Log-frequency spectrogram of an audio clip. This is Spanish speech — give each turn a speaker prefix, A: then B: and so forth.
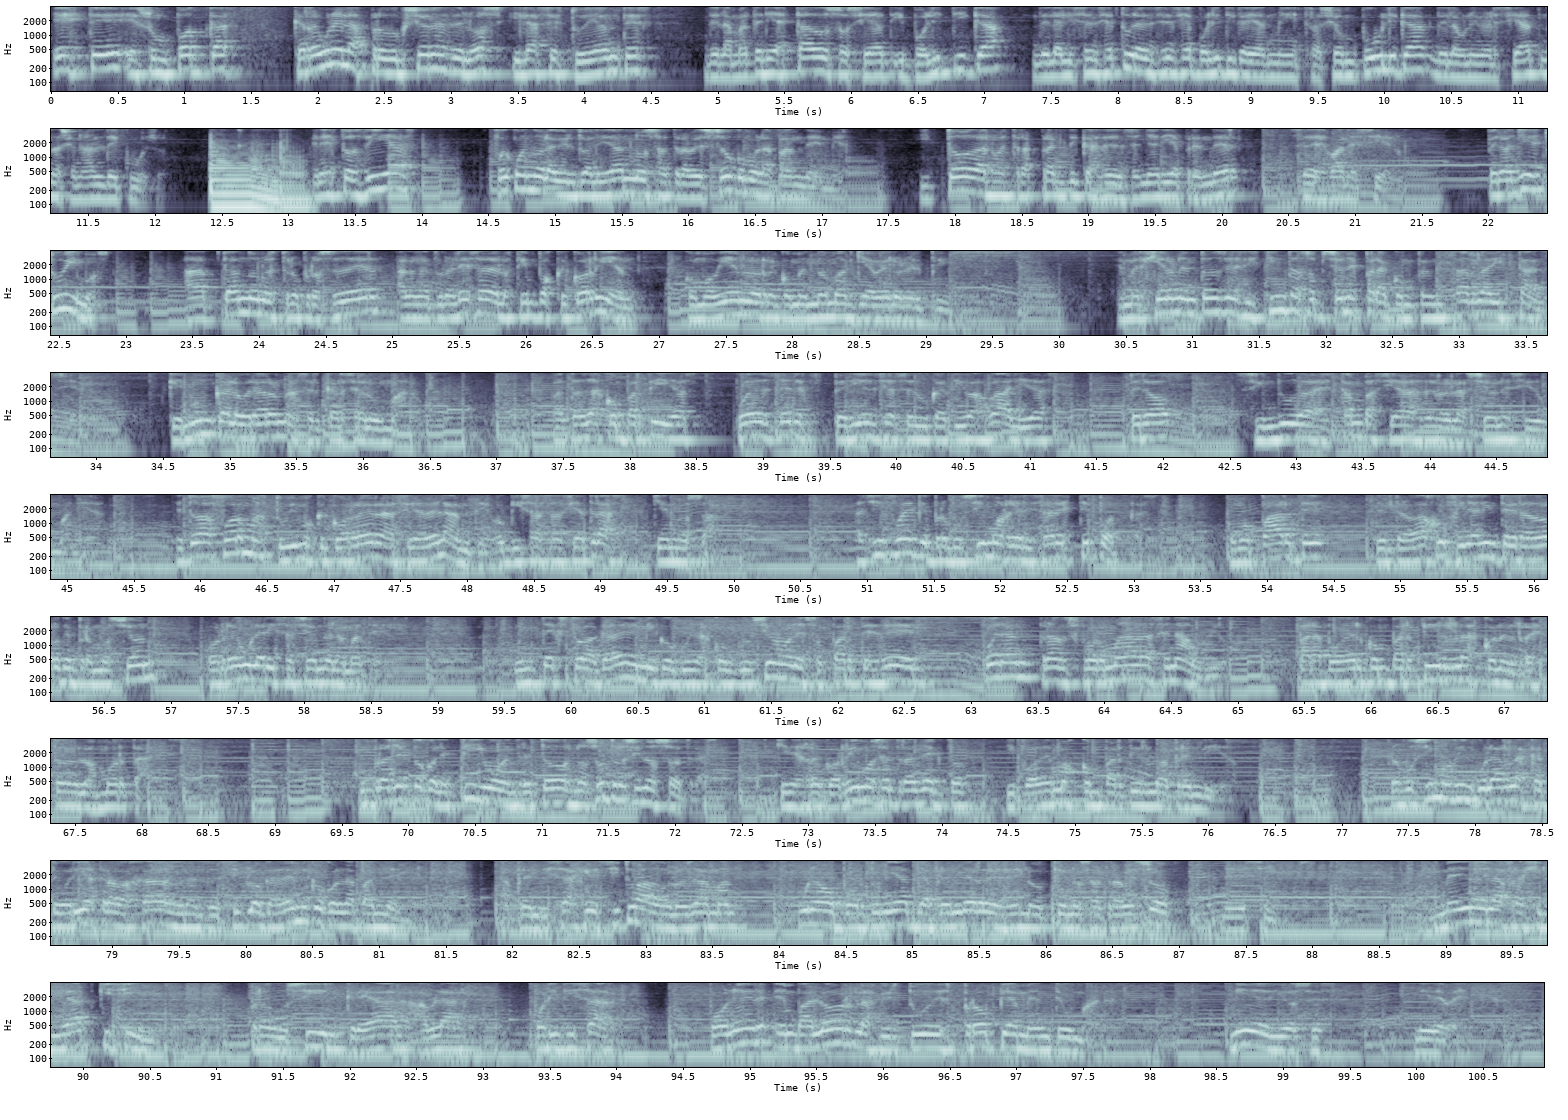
A: Este es un podcast que reúne las producciones de los y las estudiantes de la materia Estado, Sociedad y Política de la licenciatura en Ciencia Política y Administración Pública de la Universidad Nacional de Cuyo. En estos días fue cuando la virtualidad nos atravesó como la pandemia y todas nuestras prácticas de enseñar y aprender se desvanecieron. Pero allí estuvimos, adaptando nuestro proceder a la naturaleza de los tiempos que corrían, como bien lo recomendó Maquiavelo en El Príncipe. Emergieron entonces distintas opciones para compensar la distancia, que nunca lograron acercarse a lo humano. Pantallas compartidas pueden ser experiencias educativas válidas, pero sin duda están vaciadas de relaciones y de humanidad. De todas formas, tuvimos que correr hacia adelante o quizás hacia atrás, quién lo sabe. Así fue que propusimos realizar este podcast, como parte del trabajo final integrador de promoción o regularización de la materia un texto académico cuyas conclusiones o partes de él fueran transformadas en audio para poder compartirlas con el resto de los mortales. Un proyecto colectivo entre todos nosotros y nosotras, quienes recorrimos el trayecto y podemos compartir lo aprendido. Propusimos vincular las categorías trabajadas durante el ciclo académico con la pandemia. Aprendizaje situado lo llaman, una oportunidad de aprender desde lo que nos atravesó, le decimos. En medio de la fragilidad quisimos producir, crear, hablar, politizar, poner en valor las virtudes propiamente humanas, ni de dioses ni de bestias.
